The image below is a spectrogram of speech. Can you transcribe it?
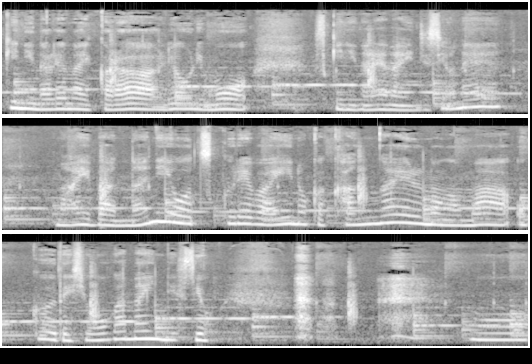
きになれないから料理も好きになれないんですよね。毎晩何を作ればいいのか考えるのがまあ億劫でしょうがないんですよ。もう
